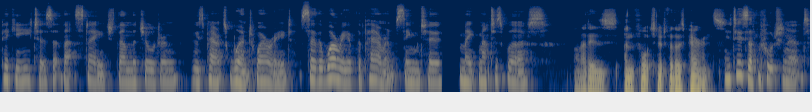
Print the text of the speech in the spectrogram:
picky eaters at that stage than the children whose parents weren't worried. So the worry of the parents seemed to make matters worse. Well, that is unfortunate for those parents. It is unfortunate.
